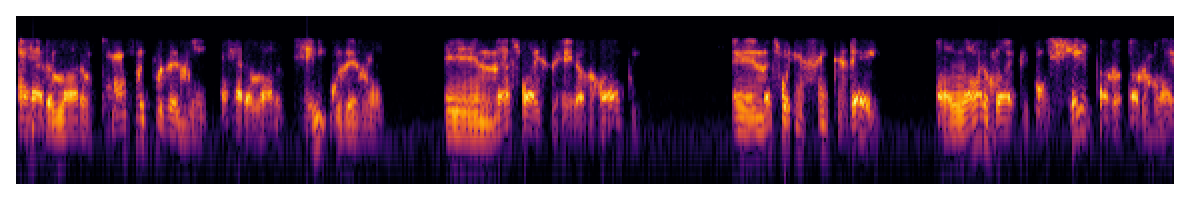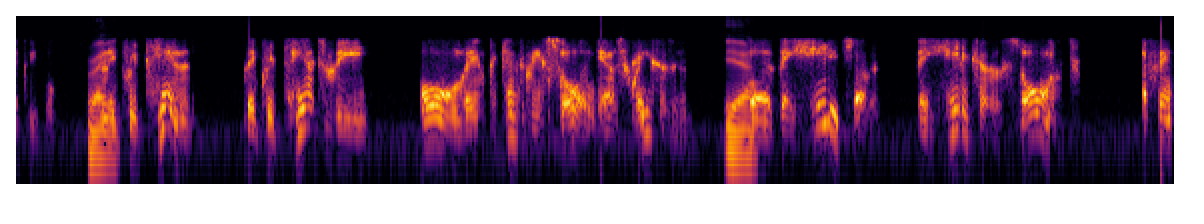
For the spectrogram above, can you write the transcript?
I had a lot of conflict within me. I had a lot of hate within me, and that's why I used to hate other black people. And that's what you see today. A lot of black people hate other other black people. Right. And they pretend they pretend to be oh, they pretend to be so against racism. Yeah. But they hate each other. They hate each other so much. I think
